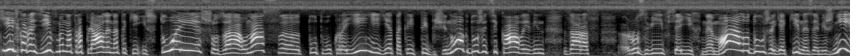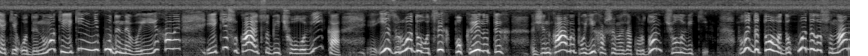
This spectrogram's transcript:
кілька разів ми натрапляли на такі історії, що за у нас е, тут в Україні є такий тип жінок дуже цікавий. Він зараз розвівся, їх немало дуже, які незаміжні, які одинокі, які нікуди не виїхали, і які шукають собі чоловіка із роду оцих покинутих жінками, поїхавшими за кордон чоловіків. Вплоть до того доходило, що нам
